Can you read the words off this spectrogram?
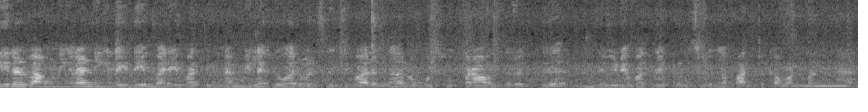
ஈரல் வாங்குனீங்கன்னா நீங்களே இதே மாதிரி பார்த்தீங்கன்னா மிளகு வறுவல் செஞ்சு பாருங்கள் ரொம்ப சூப்பராக வந்திருக்கு. இந்த வீடியோ பார்த்துட்டு எப்படி சொல்லுங்கள் பார்த்து கமெண்ட் பண்ணுங்கள்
